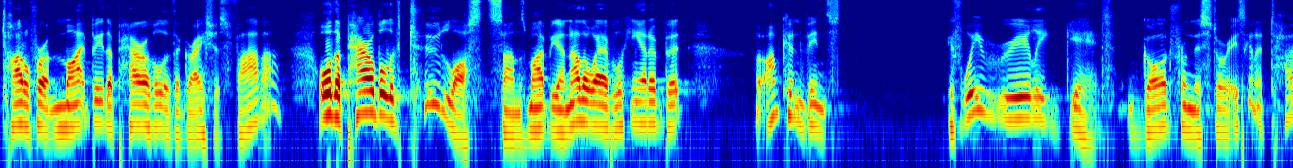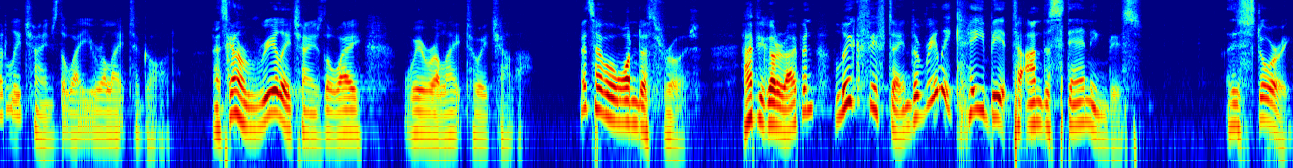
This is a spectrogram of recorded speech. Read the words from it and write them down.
title for it might be the parable of the gracious father, or the parable of two lost sons might be another way of looking at it. But I'm convinced if we really get God from this story, it's going to totally change the way you relate to God. And it's going to really change the way we relate to each other. Let's have a wander through it. I hope you got it open. Luke 15, the really key bit to understanding this, this story,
